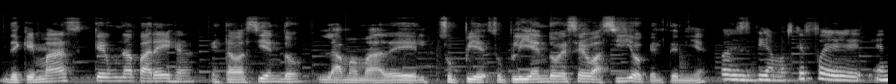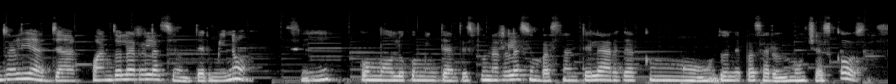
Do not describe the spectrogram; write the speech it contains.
de que más que una pareja estaba siendo la mamá de él, supliendo ese vacío que él tenía? Pues digamos que fue en realidad ya cuando la relación terminó. ¿sí? Como lo comenté antes, fue una relación bastante larga, como donde pasaron muchas cosas.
